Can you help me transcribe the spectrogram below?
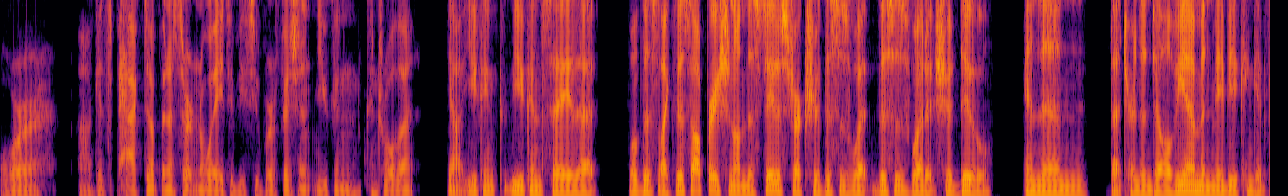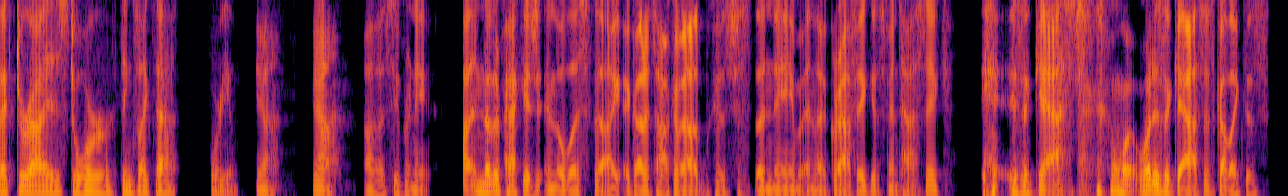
or uh, gets packed up in a certain way to be super efficient, you can control that. Yeah, you can you can say that well this like this operation on this data structure this is what this is what it should do and then that turns into LLVM and maybe it can get vectorized or things like that for you. Yeah. Yeah. Oh, that's super neat. Another package in the list that I, I got to talk about because just the name and the graphic is fantastic is Aghast. what, what is Aghast? It's got like this,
